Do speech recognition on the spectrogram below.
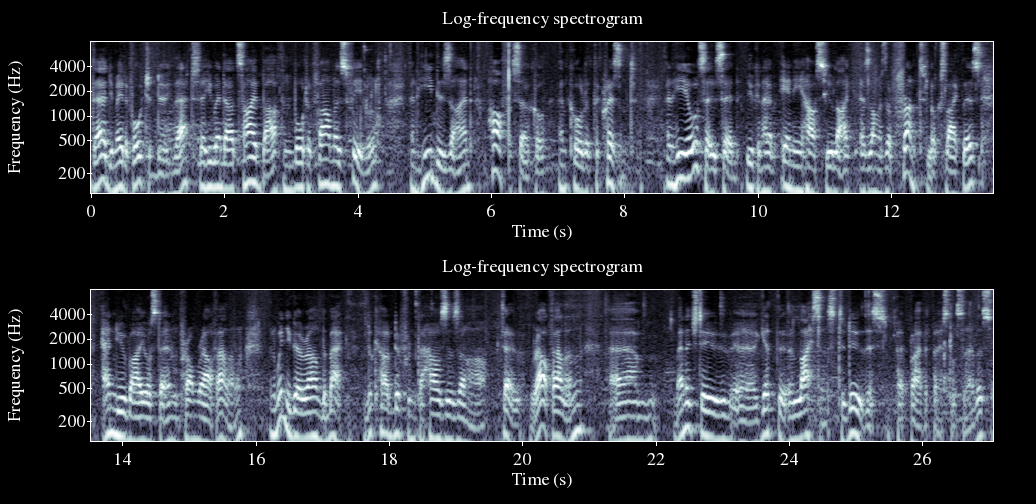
Dad, you made a fortune doing that. So he went outside Bath and bought a farmer's field, and he designed half a circle and called it the Crescent. And he also said, You can have any house you like as long as the front looks like this, and you buy your stone from Ralph Allen. And when you go round the back, look how different the houses are. So, Ralph Allen um, managed to uh, get the, a license to do this private postal service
